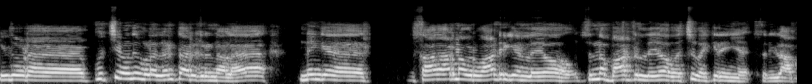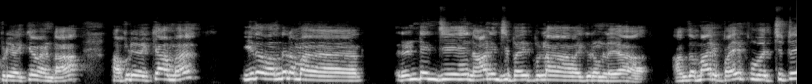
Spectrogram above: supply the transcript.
இதோட குச்சி வந்து இவ்வளோ லென்த்தாக இருக்கிறதுனால நீங்கள் சாதாரண ஒரு வாட்டர் கேன்லையோ சின்ன பாட்டில்லையோ வச்சு வைக்கிறீங்க. சரிங்களா? அப்படி வைக்க வேண்டாம். அப்படி வைக்காம இதை வந்து நம்ம ரெண்டு இன்ச்சு நாலு இன்ச்சு பைப்புலாம் வைக்கிறோம் இல்லையா? அந்த மாதிரி பைப்பு வச்சுட்டு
